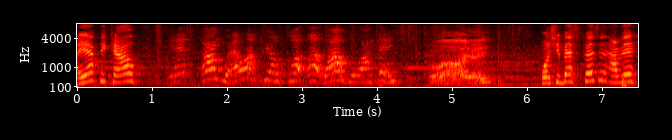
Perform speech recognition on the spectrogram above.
Are you happy, Cal? What's your best present, Harry?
